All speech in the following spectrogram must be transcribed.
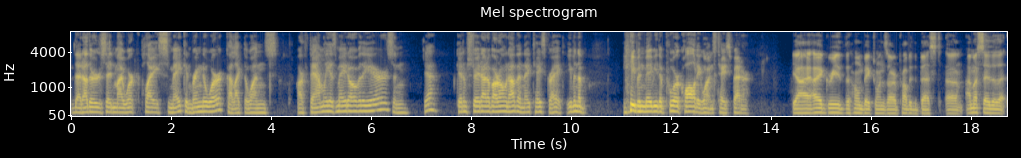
that others in my workplace make and bring to work. I like the ones our family has made over the years, and yeah, get them straight out of our own oven. They taste great. Even the even maybe the poor quality ones taste better. Yeah, I, I agree. The home baked ones are probably the best. Um, I must say though that,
